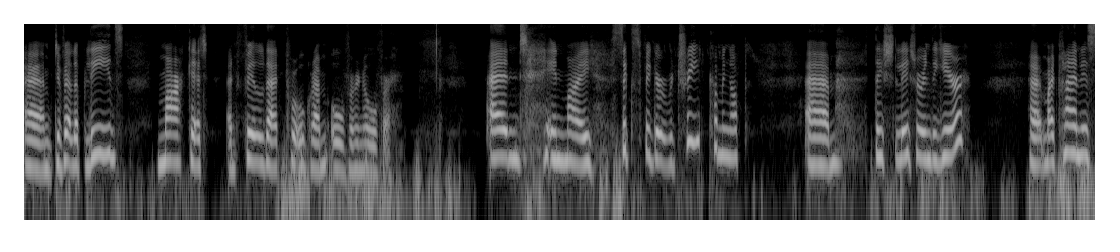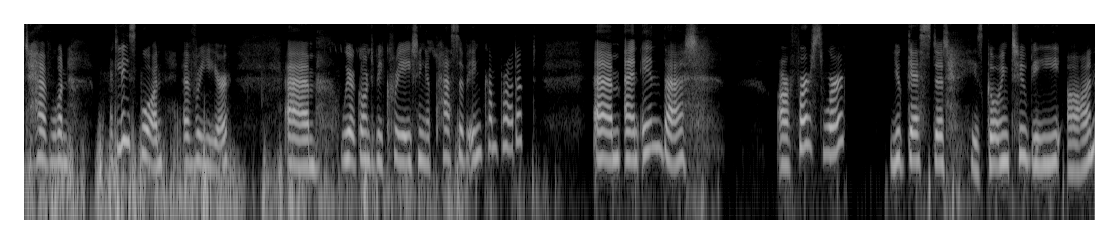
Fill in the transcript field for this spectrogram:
um, develop leads, market, and fill that program over and over. And in my six figure retreat coming up um, this later in the year, uh, my plan is to have one, at least one every year. Um, we are going to be creating a passive income product. Um, and in that, our first work, you guessed it, is going to be on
